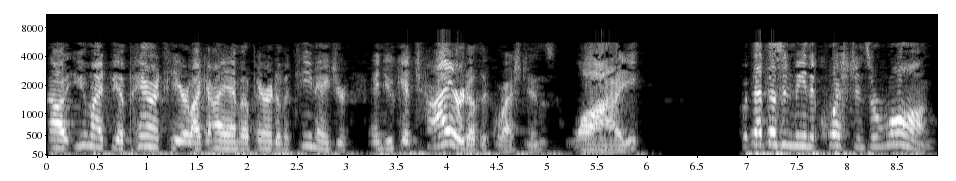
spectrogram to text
Now, you might be a parent here like I am, a parent of a teenager, and you get tired of the questions. Why? But that doesn't mean the questions are wrong.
